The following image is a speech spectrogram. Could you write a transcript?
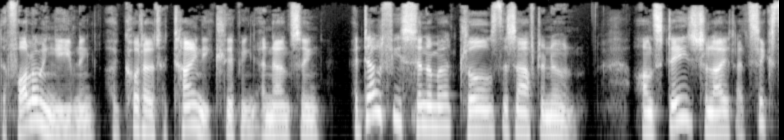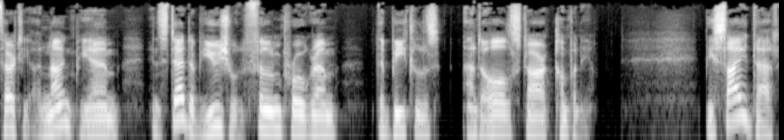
The following evening, I cut out a tiny clipping announcing Adelphi Cinema closed this afternoon. On stage tonight at 6:30 and 9 p.m. instead of usual film program, The Beatles and All Star Company. Beside that,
